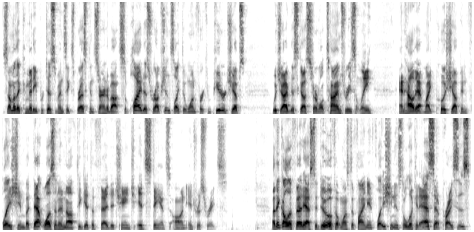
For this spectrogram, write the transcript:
Some of the committee participants expressed concern about supply disruptions like the one for computer chips, which I've discussed several times recently, and how that might push up inflation, but that wasn't enough to get the Fed to change its stance on interest rates. I think all the Fed has to do if it wants to find inflation is to look at asset prices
